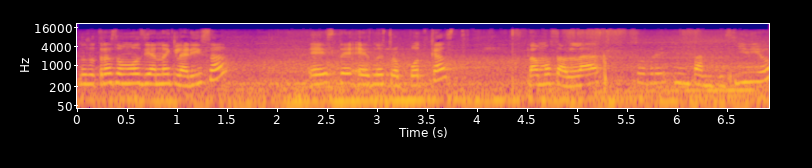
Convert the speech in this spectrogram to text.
nosotras somos Diana y Clarisa. Este es nuestro podcast. Vamos a hablar sobre infanticidio.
